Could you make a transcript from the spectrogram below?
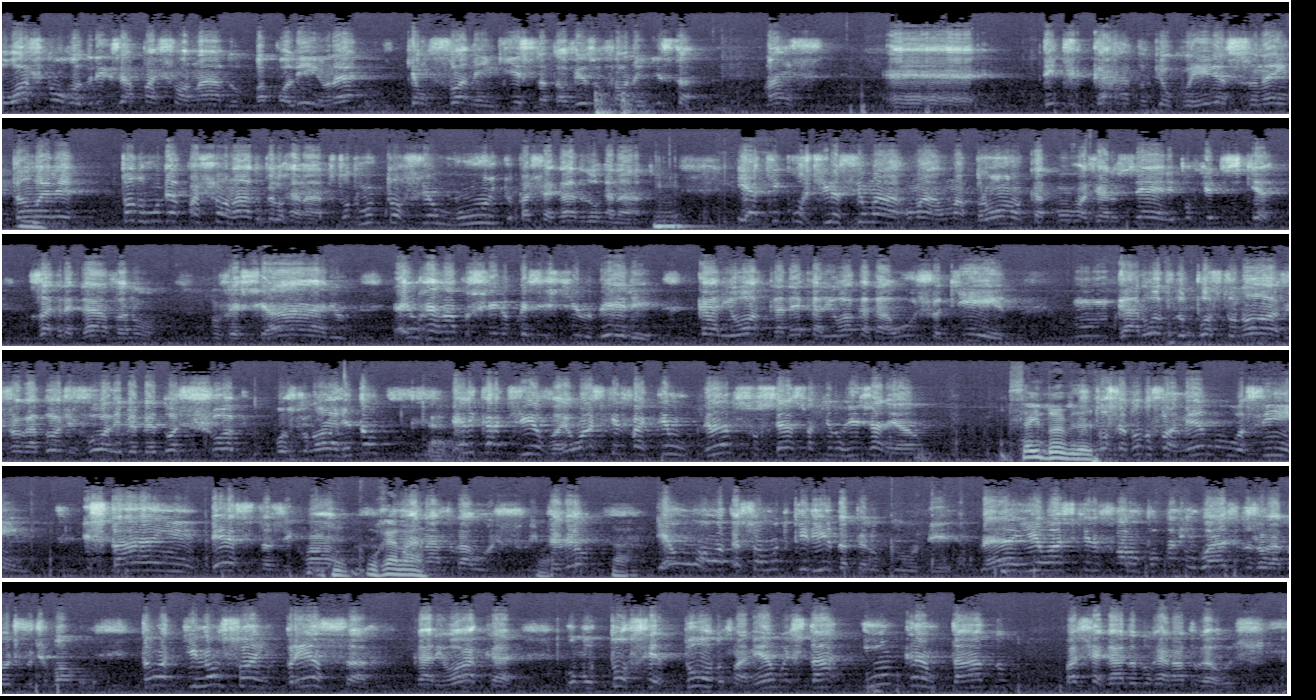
muito para a chegada do Renato. E aqui curtia-se uma, uma, uma, bronca com o Rogério Ceni porque disse que desagregava no, no vestiário. E aí o Renato chega com esse estilo dele, carioca, né? Carioca gaúcho aqui, um garoto do posto 9, jogador de vôlei, bebedor de chope, posto 9. Então, ele cativa. Eu acho que ele vai ter um grande sucesso aqui no Rio de Janeiro. Sem dúvida. O torcedor do Flamengo, assim, está em êxtase com, com o Renato. Renato Gaúcho, entendeu? Ah. E é uma, uma, pessoa muito querida pelo clube, né? E eu acho que ele fala um pouco a linguagem do jogador de futebol. Então aqui não só a imprensa carioca, como o torcedor do Flamengo está encantado com a chegada do Renato Gaúcho.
